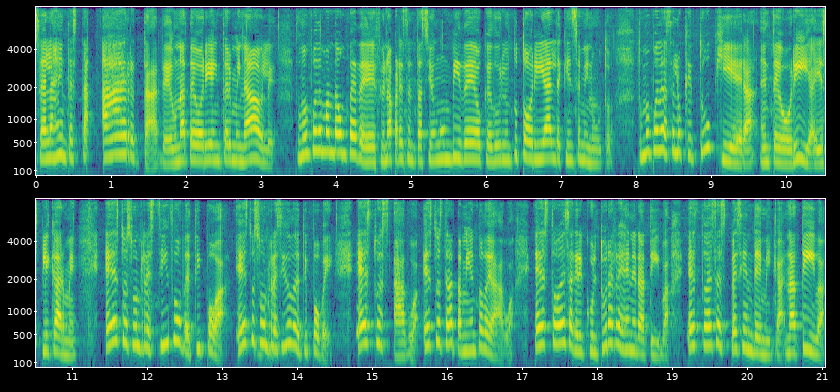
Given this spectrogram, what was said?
O sea, la gente está harta de una teoría interminable. Tú me puedes mandar un PDF, una presentación, un video que dure un tutorial de 15 minutos. Tú me puedes hacer lo que tú quieras en teoría y explicarme, esto es un residuo de tipo A, esto es un residuo de tipo B, esto es agua, esto es tratamiento de agua, esto es agricultura regenerativa, esto es especie endémica, nativa.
